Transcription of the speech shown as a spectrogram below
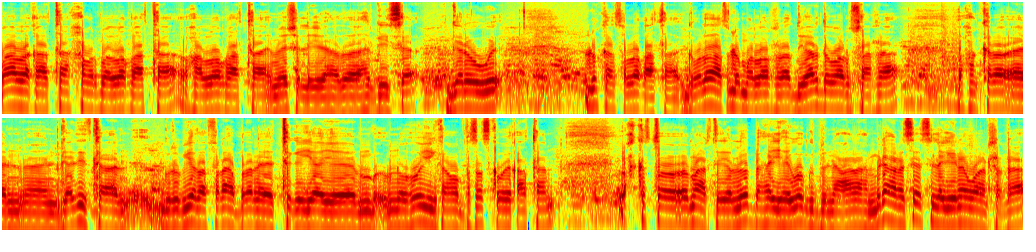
Waa la qaataa xamar baa loo qaataa waxaa loo qaataa meesha la yidhaahdo hargeysa garoowe dhulkaasa loo qaataa. Goboladaas dhan loo raraa diyaaradda waanu saaraa waxaan kalo gaadiidka gurubyada faraha badan ee tegaya noohooyinka ama basaska way qaataan. Wax kastoo maaragtay loo baahan yahay waan gudbinaa caanaha. Midhahana sidaas lageyna waan raraa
